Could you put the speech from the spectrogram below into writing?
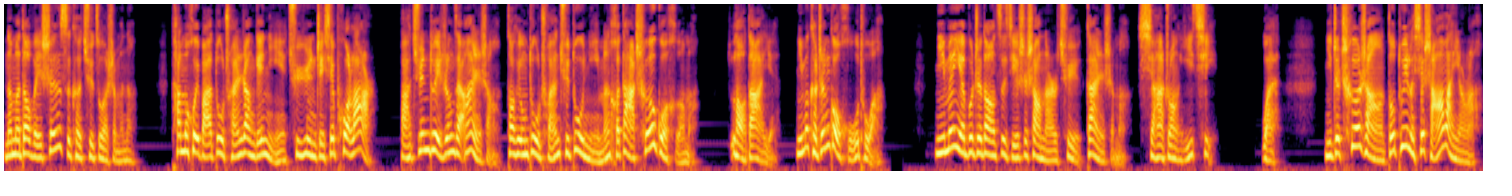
那么到韦申斯克去做什么呢？他们会把渡船让给你去运这些破烂儿，把军队扔在岸上，倒用渡船去渡你们和大车过河吗？老大爷，你们可真够糊涂啊！你们也不知道自己是上哪儿去干什么，瞎撞一气。喂，你这车上都堆了些啥玩意儿啊？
